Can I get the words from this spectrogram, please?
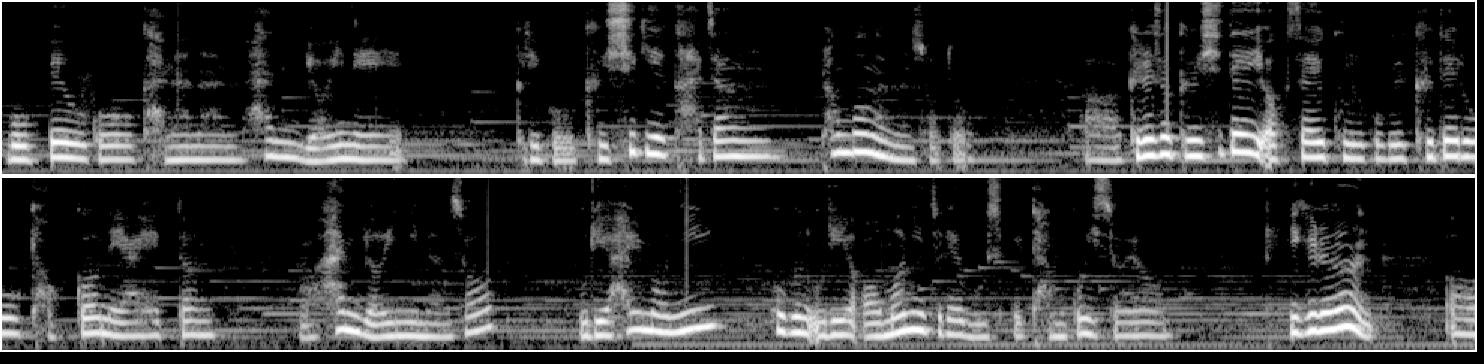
못 배우고 가난한 한 여인의 그리고 그 시기에 가장 평범하면서도 어, 그래서 그 시대의 역사의 굴곡을 그대로 겪어내야 했던 어, 한 여인이면서 우리 할머니 혹은 우리 어머니들의 모습을 담고 있어요. 이 글은 어,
